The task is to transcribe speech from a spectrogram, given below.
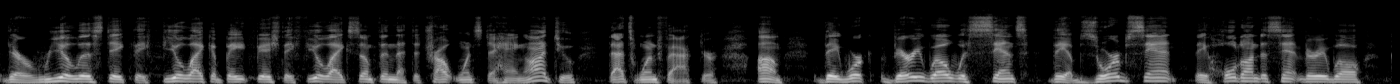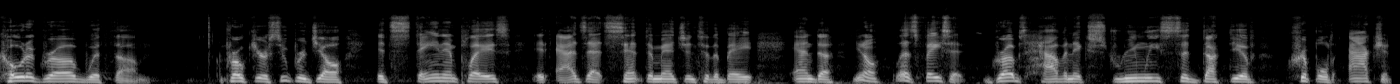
they're realistic, they feel like a bait fish, they feel like something that the trout wants to hang on to. That's one factor. Um, they work very well with scents. They absorb scent, they hold on to scent very well. Coat a grub with um, Pro-Cure Super Gel, it's staying in place. It adds that scent dimension to the bait. And, uh, you know, let's face it, grubs have an extremely seductive crippled action.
